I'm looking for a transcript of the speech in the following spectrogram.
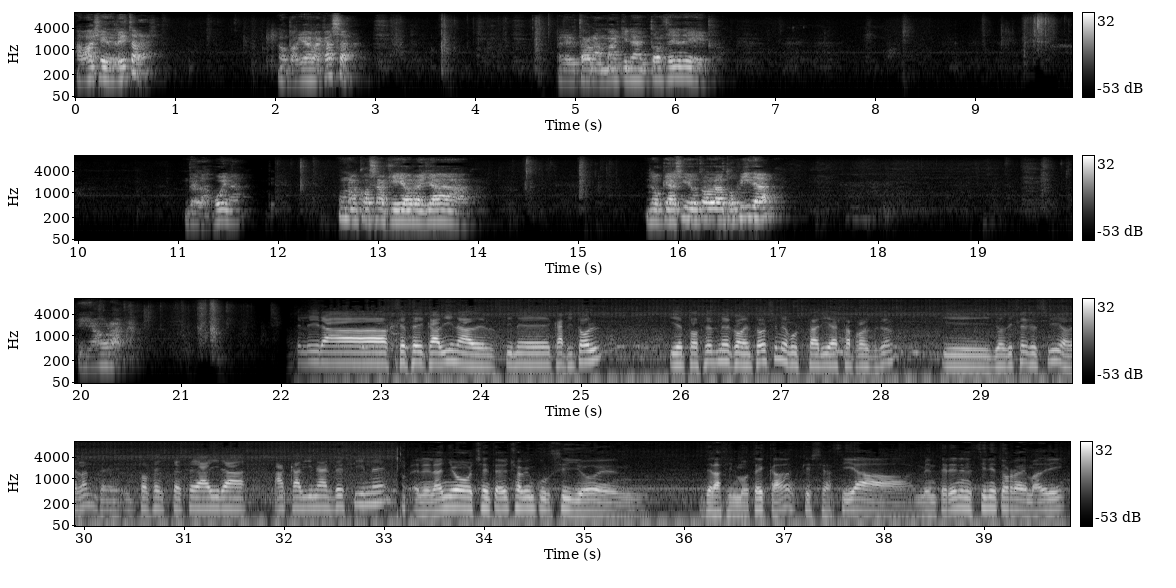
a base de letras. No pagué a la casa. Pero esta una máquina entonces de... de las buenas. Una cosa que ahora ya... lo que ha sido toda tu vida, y ahora Él era jefe de cabina del cine Capitol y entonces me comentó si me gustaría esta profesión y yo dije que sí, adelante. Entonces empecé a ir a, a cabinas de cine. En el año 88 había un cursillo en- de la Filmoteca que se hacía, me enteré en el Cine Torre de Madrid,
